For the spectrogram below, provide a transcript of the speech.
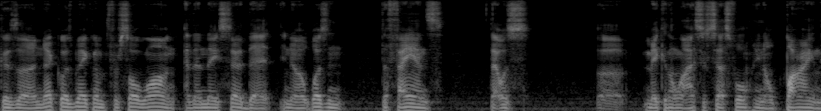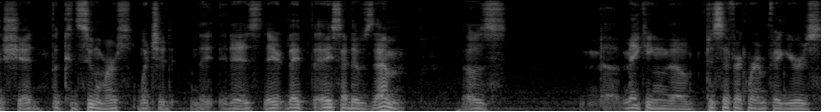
Because uh, NECA was making them for so long, and then they said that, you know, it wasn't the fans that was uh, making the line successful, you know, buying the shit, the consumers, which it, it is. They, they, they said it was them that was uh, making the Pacific Rim figures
